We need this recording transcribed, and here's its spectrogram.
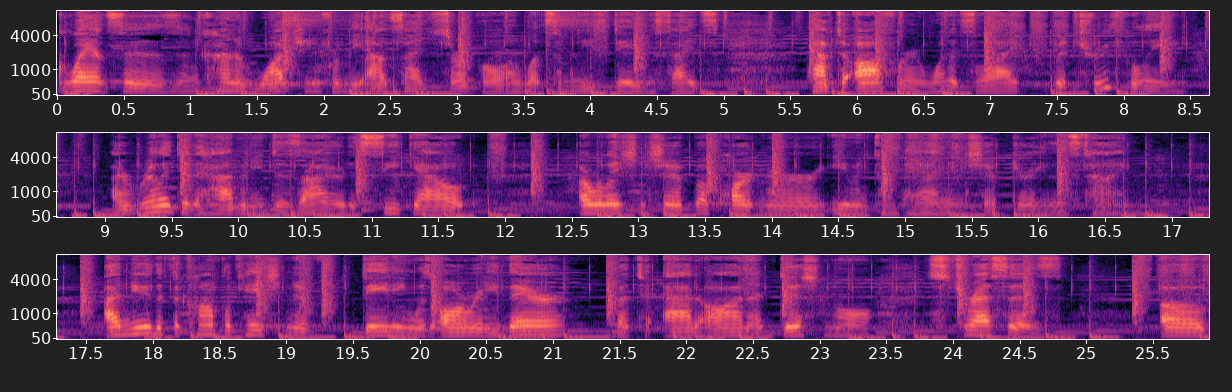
glances and kind of watching from the outside circle on what some of these dating sites have to offer and what it's like. But truthfully, I really didn't have any desire to seek out a relationship, a partner, even companionship during this time. I knew that the complication of dating was already there, but to add on additional stresses of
